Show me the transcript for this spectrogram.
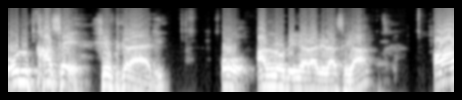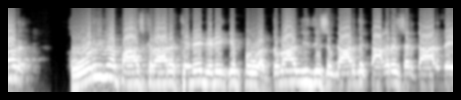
ਉਹਨੂੰ ਖਾਸੇ ਸ਼ਿਫਟ ਕਰਾਇਆ ਜੀ। ਉਹ ਅਨਲੋਡਿੰਗ ਵਾਲਾ ਜਿਹੜਾ ਸੀਗਾ। ਔਰ ਹੋਰ ਵੀ ਮੈਂ ਪਾਸ ਕਰਾ ਰੱਖੇ ਨੇ ਜਿਹੜੇ ਕਿ ਭਗਵੰਤ ਮਾਨ ਜੀ ਦੀ ਸਰਕਾਰ ਤੇ ਕਾਂਗਰਸ ਸਰਕਾਰ ਦੇ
